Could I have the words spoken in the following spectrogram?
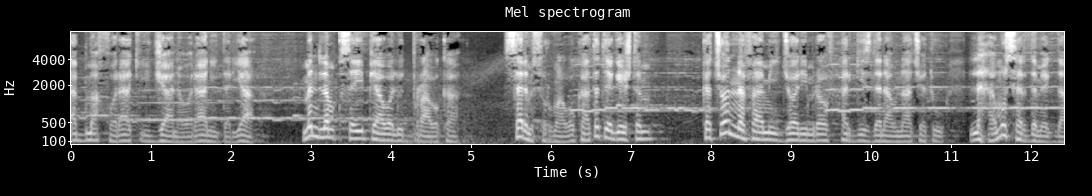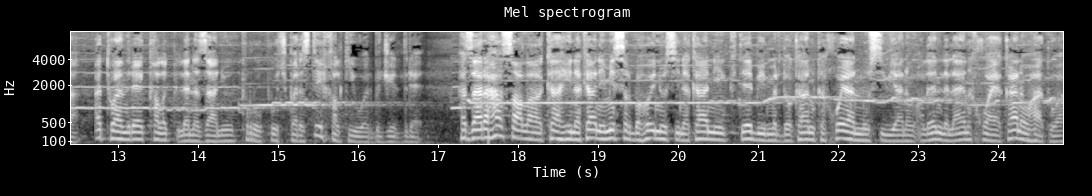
ئەبمە خۆراکی گیانەوەرانی دەریا من لەم قسەی پیاوە لوت بڕاوەکە سەرم سوڕما وەو کاتە تێگەیشتم کە چۆن نەفامی جۆری مرۆڤ هەرگیز لەناو ناچێت و لە هەموو سەردەمێکدا ئەتوانرێ کەڵک لە نەزانی و پڕ و پوچ پەرستی خەڵکی وەربگیردرێ هەزارەها ساڵە کاهینەکانی میسر بەهۆی نووسینەکانی کتێبی مردووەکان کە خۆیان نووسیویانە و ئەڵێن لەلایەن خوایەکانەوە هاتووە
